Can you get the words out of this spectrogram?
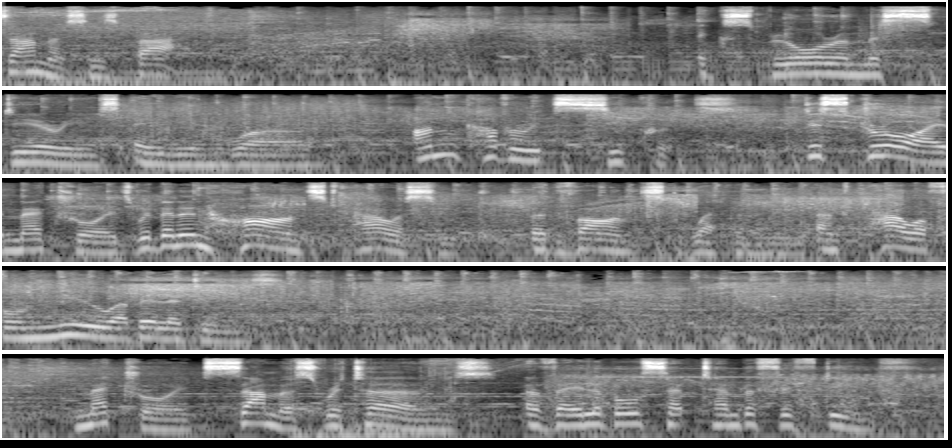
Samus is back. Explore a mysterious alien world. Uncover its secrets. Destroy Metroids with an enhanced power suit, advanced weaponry, and powerful new abilities. Metroid Samus Returns. Available September 15th.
